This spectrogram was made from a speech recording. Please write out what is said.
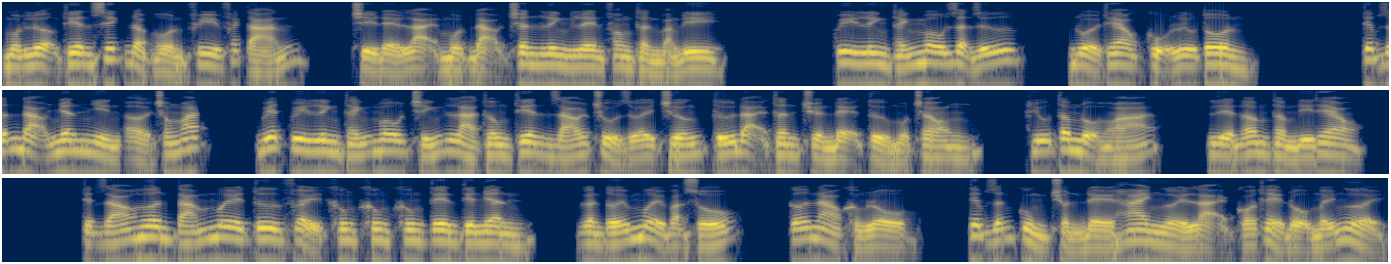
một lượng thiên xích đập hồn phi phách tán, chỉ để lại một đạo chân linh lên phong thần bằng đi. Quy linh thánh mẫu giận dữ, đuổi theo cụ lưu tôn. Tiếp dẫn đạo nhân nhìn ở trong mắt, biết quy linh thánh mẫu chính là thông thiên giáo chủ dưới trướng tứ đại thân truyền đệ tử một trong, hữu tâm độ hóa, liền âm thầm đi theo. Tiết giáo hơn tám mươi bốn tên tiên nhân, gần tới mười vạn số, cỡ nào khổng lồ, tiếp dẫn cùng chuẩn đề hai người lại có thể độ mấy người.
